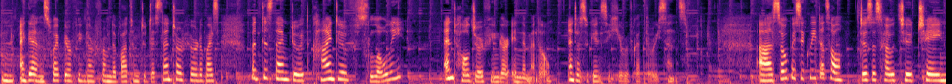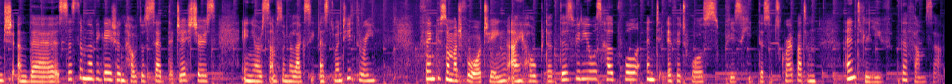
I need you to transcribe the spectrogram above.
mm, again, swipe your finger from the bottom to the center of your device, but this time do it kind of slowly and hold your finger in the middle. And as you can see here, we've got the recents. Uh, so basically that's all. This is how to change the system navigation, how to set the gestures in your Samsung Galaxy S23. Thank you so much for watching. I hope that this video was helpful and if it was, please hit the subscribe button and leave the thumbs up.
